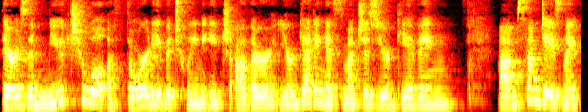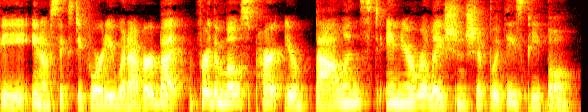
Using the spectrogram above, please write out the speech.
There's a mutual authority between each other. You're getting as much as you're giving. Um, some days might be, you know, 60, 40, whatever, but for the most part, you're balanced in your relationship with these people.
